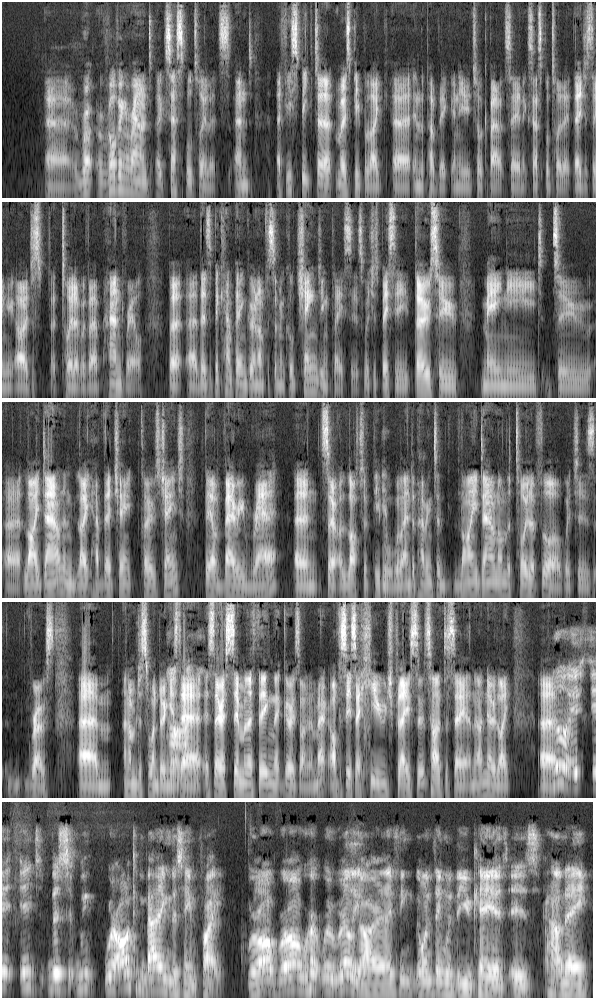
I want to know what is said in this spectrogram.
uh, revolving around accessible toilets and if you speak to most people like uh, in the public and you talk about say an accessible toilet they're just thinking oh just a toilet with a handrail. But uh, there's a big campaign going on for something called changing places which is basically those who may need to uh, lie down and like have their cha- clothes changed. They are very rare and so a lot of people will end up having to lie down on the toilet floor, which is gross. Um, and I'm just wondering, is there is there a similar thing that goes on in America? Obviously, it's a huge place, so it's hard to say. And I know, like, uh, no, it, it, it's this. We we're all combating the same fight. We're all we're all we're, we really are. And I think the one thing with the UK is is how they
